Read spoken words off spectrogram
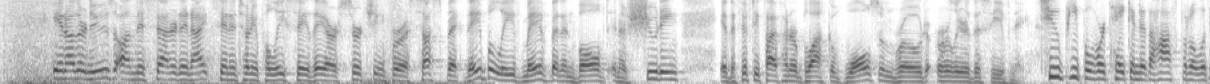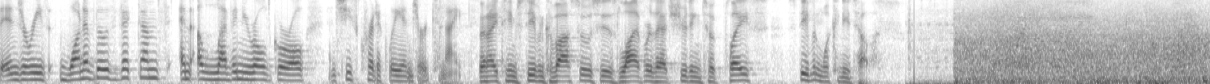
In other news, on this Saturday night, San Antonio police say they are searching for a suspect they believe may have been involved in a shooting in the 5500 block of Walzem Road earlier this evening. Two people were taken to the hospital with injuries. One of those victims, an 11 year old girl, and she's critically injured tonight. The night team Stephen Cavazos is live where that shooting took place. Stephen, what can you tell us?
